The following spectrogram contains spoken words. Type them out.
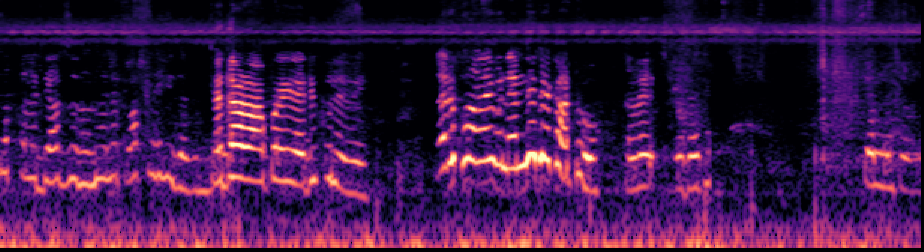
কাটা যায় আর মুসার তলে দেওয়ার জন্য নাহলে কষ্ট লেগে যাবে। এই দাঁড়া আপু রেডি খুলে নি আরে খোলা লাগবে না এমনিতে কাটো। তাহলে এটা চলো চলো।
